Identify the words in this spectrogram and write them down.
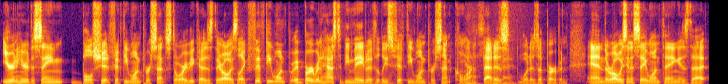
you're gonna hear the same bullshit 51% story because they're always like 51 bourbon has to be made with at least 51% corn. Yes, That is okay. what is a bourbon, and they're always gonna say one thing is that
